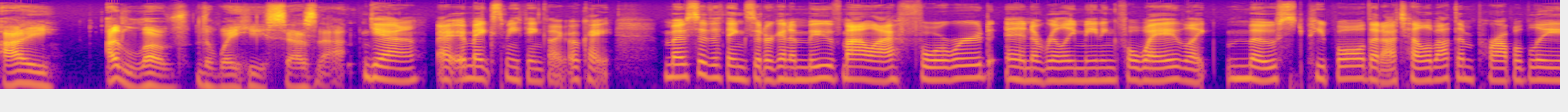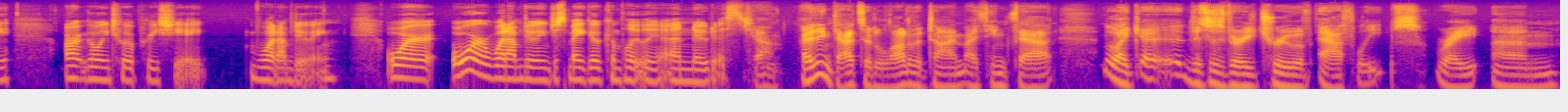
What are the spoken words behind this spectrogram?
I I love the way he says that. Yeah, it makes me think like, okay, most of the things that are going to move my life forward in a really meaningful way, like most people that I tell about them probably aren't going to appreciate what I'm doing, or or what I'm doing just may go completely unnoticed. Yeah, I think that's it. A lot of the time, I think that like uh, this is very true of athletes, right? Um,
